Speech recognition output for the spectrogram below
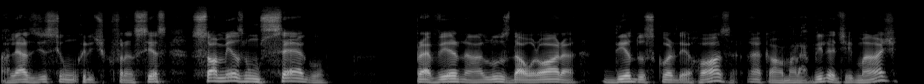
Aliás, disse um crítico francês, só mesmo um cego para ver na luz da aurora dedos cor-de-rosa, né, que é uma maravilha de imagem,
